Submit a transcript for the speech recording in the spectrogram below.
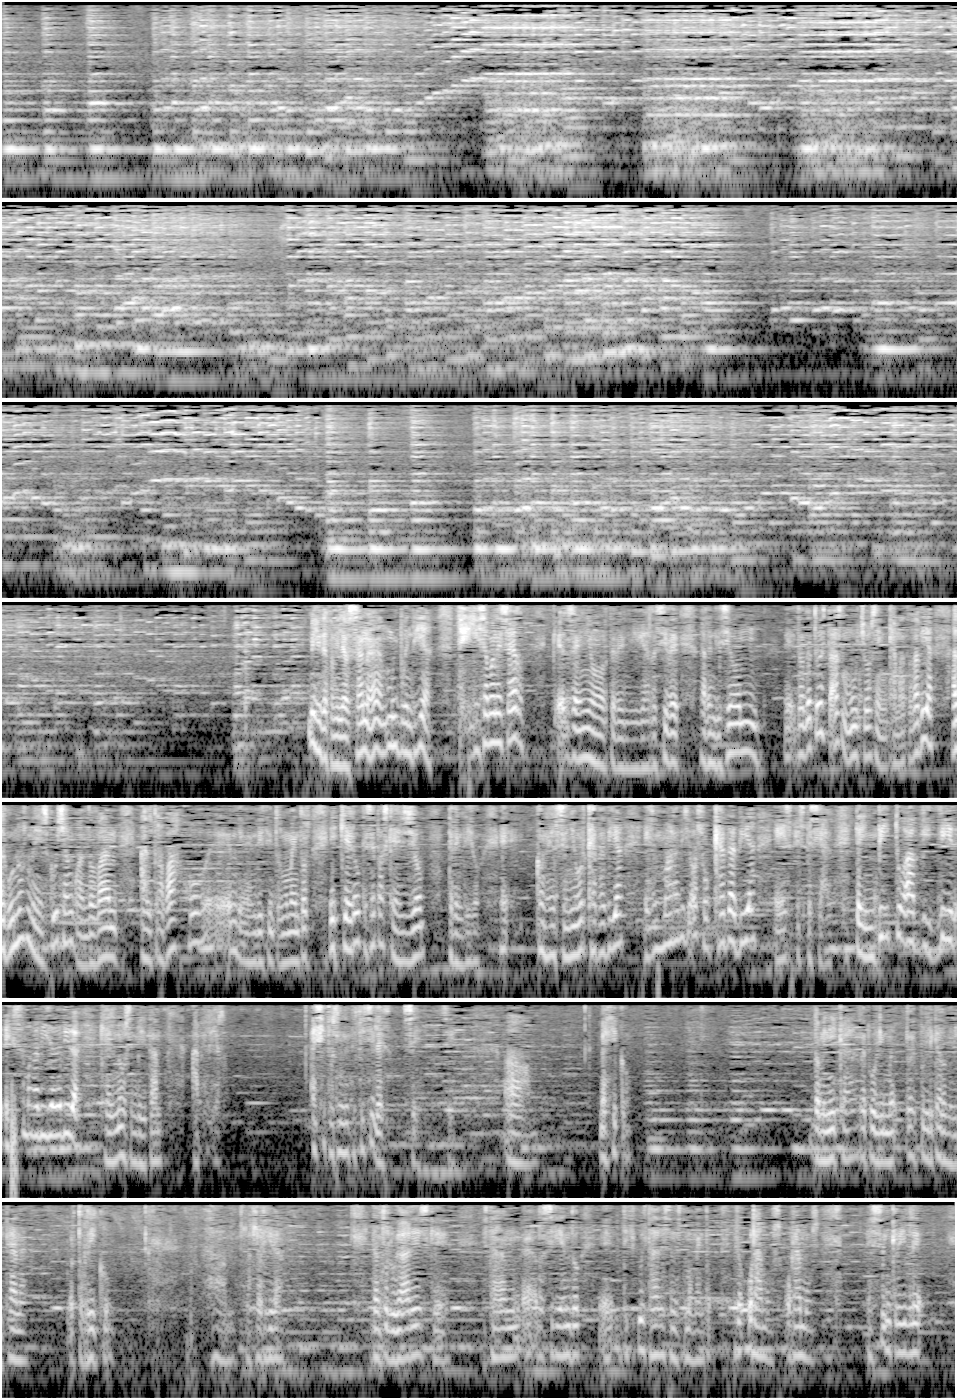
Mi linda familia Osana, muy buen día. Feliz amanecer. Que el Señor te bendiga. Recibe la bendición eh, donde tú estás, muchos en cama todavía. Algunos me escuchan cuando van al trabajo eh, en, en distintos momentos. Y quiero que sepas que yo te bendigo. Eh, con el Señor cada día es maravilloso, cada día es especial. Te invito a vivir esa maravilla de vida que Él nos invita a vivir. Hay situaciones difíciles, sí, sí. Ah, México, Dominica, República, República Dominicana, Puerto Rico, ah, la Florida, tantos lugares que están eh, recibiendo eh, dificultades en este momento. Pero oramos, oramos. Es increíble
